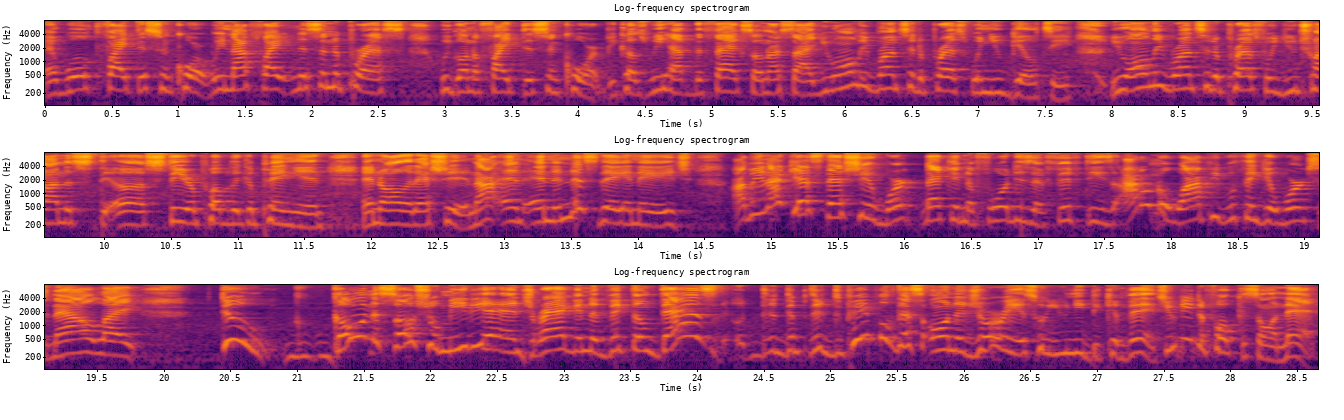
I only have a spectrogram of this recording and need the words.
and we'll fight this in court. We're not fighting this in the press. We're going to fight this in court because we have the facts on our side. You only run to the press when you're guilty. You only run to the press when you're trying to st- uh, steer public opinion and all of that shit. And, I, and, and in this day and age, I mean, I guess that shit worked back in the 40s and 50s. I don't know why people think it works now. Like, dude, going to social media and dragging the victim, that's the, the, the, people that's on the jury is who you need to convince. You need to focus on that.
